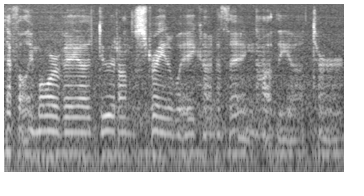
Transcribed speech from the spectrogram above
Definitely more of a uh, do it on the straightaway kind of thing, not the uh, turn.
